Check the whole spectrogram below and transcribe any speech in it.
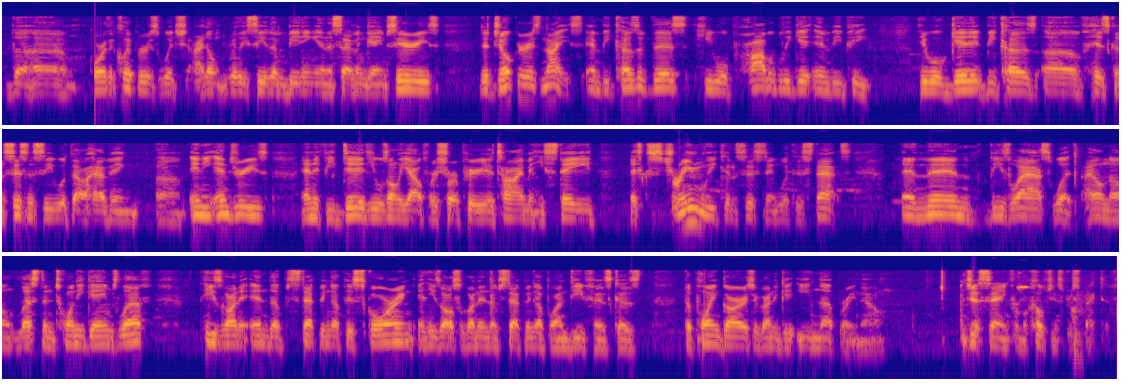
the uh, or the Clippers, which I don't really see them beating in a seven game series. The Joker is nice, and because of this, he will probably get MVP. He will get it because of his consistency without having um, any injuries. And if he did, he was only out for a short period of time and he stayed extremely consistent with his stats. And then these last, what, I don't know, less than 20 games left, he's going to end up stepping up his scoring and he's also going to end up stepping up on defense because the point guards are going to get eaten up right now. Just saying from a coaching's perspective.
